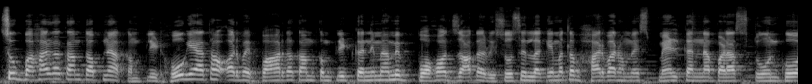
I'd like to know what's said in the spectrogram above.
सो so, बाहर का काम तो अपना कंप्लीट हो गया था और भाई बाहर का काम कंप्लीट करने में हमें बहुत ज़्यादा रिसोर्सेज लगे। मतलब हर बार हमें स्मेल्ट करना पड़ा स्टोन को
